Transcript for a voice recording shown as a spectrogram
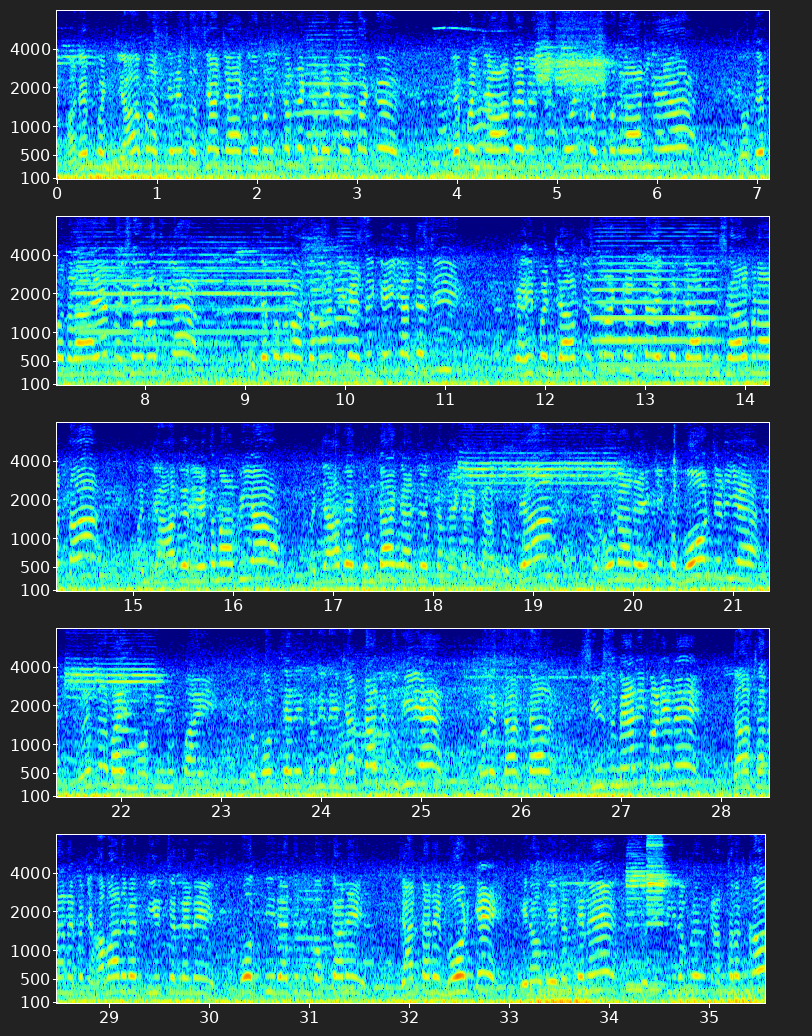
ਸਾਡੇ ਪੰਜਾਬ ਵਾਸੀਆਂ ਨੇ ਦੱਸਿਆ ਜਾ ਕੇ ਉਹਨਾਂ ਦੇ ਕੱਲੇ ਕੱਲੇ ਘਰ ਤੱਕ ਕਿ ਪੰਜਾਬ ਦੇ ਵਿੱਚ ਕੋਈ ਕੁਝ ਬਦਲਾਅ ਨਹੀਂ ਆਇਆ। ਕਿ ਉੱਥੇ ਬਦਲਾਅ ਆਇਆ, ਨਸ਼ਾ ਵੱਧ ਗਿਆ। ਇੱਥੇ ਭਗਵੰਤ ਮਾਨ ਜੀ ਵੈਸੇ ਕਹੀ ਜਾਂਦੇ ਸੀ ਕਿ ਅਸੀਂ ਪੰਜਾਬ 'ਚ ਇਸ ਤਰ੍ਹਾਂ ਕਰਤਾ ਹੈ ਪੰਜਾਬ ਨੂੰ ਖੁਸ਼ਹਾਲ ਬਣਾਤਾ। ਪੰਜਾਬ ਦੇ ਰੇਤ ਮਾਫੀਆ, ਪੰਜਾਬ ਦੇ ਗੁੰਡਾ ਗਰਦੇ ਕੱਲੇ ਕੱਲੇ ਕਰ ਦੱਸਿਆ ਕਿ ਉਹਨਾਂ ਨੇ ਇੱਕ ਇੱਕ ਵੋਟ ਜਿਹੜੀ ਹੈ ਨਰਿੰਦਰ ਭਾਈ ਮੋਦੀ ਨੂੰ ਪਾਈ। ਤੇ ਉੱਥੇ ਦੀ ਦਿੱਲੀ ਦੀ ਜਨਤਾ ਵੀ ਦੁਖੀ ਹੈ, ਕਿਉਂਕਿ 10 ਸਾਲ ਸ਼ੀਸ਼ ਮਹਿਲ ਹੀ ਬਣੇ ਨੇ। 10 ਸਾਲਾਂ ਦੇ ਵਿੱਚ ਹਵਾ ਦੇ ਵਿੱਚ ਤੀਰ ਚੱਲੇ ਨੇ। ਉਹ ਤੀਰ ਅੱਜ ਲੋਕਾਂ ਨੇ, ਜਨਤਾ ਨੇ ਮੋੜ ਕੇ ਇਹਨਾਂ ਨੂੰ ਦੇ ਦਿੱਤੇ ਨੇ। ਤੁਸੀਂ ਤੀਰ ਆਪਣੇ ਹੱਥ ਰੱਖੋ।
